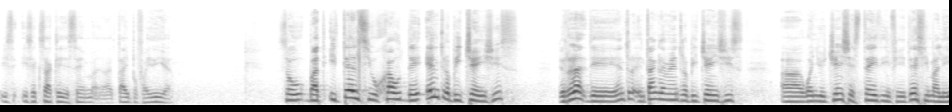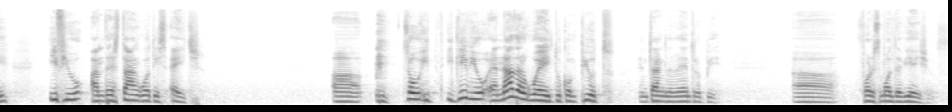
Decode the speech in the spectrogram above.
It's, it's exactly the same uh, type of idea. So, but it tells you how the entropy changes, the, the entanglement entropy changes uh, when you change a state infinitesimally if you understand what is H. Uh, so it, it gives you another way to compute entanglement entropy uh, for small deviations.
